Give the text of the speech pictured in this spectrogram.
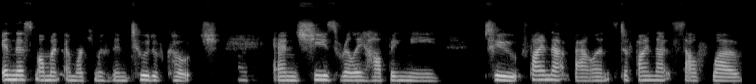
in this moment, I'm working with an intuitive coach, okay. and she's really helping me to find that balance, to find that self love,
